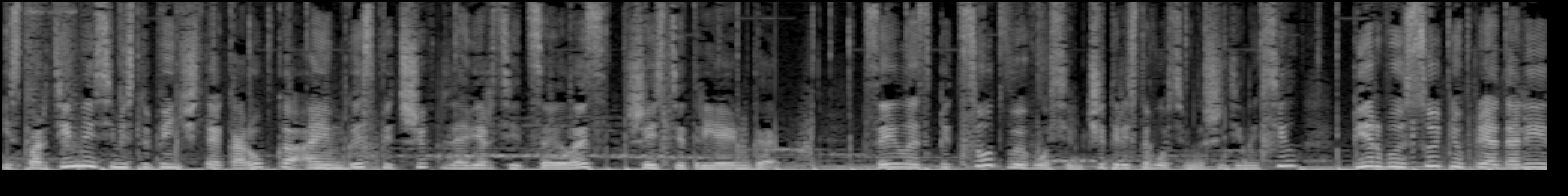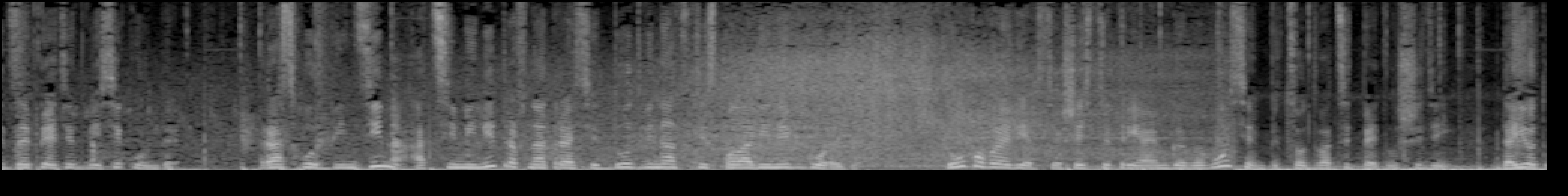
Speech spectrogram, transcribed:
и спортивная семиступенчатая коробка AMG SpeedShift для версии CLS 6.3 AMG. CLS 500 V8 408 лошадиных сил первую сотню преодолеет за 5,2 секунды. Расход бензина от 7 литров на трассе до 12,5 в городе. Топовая версия 6.3 AMG V8 525 лошадей дает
